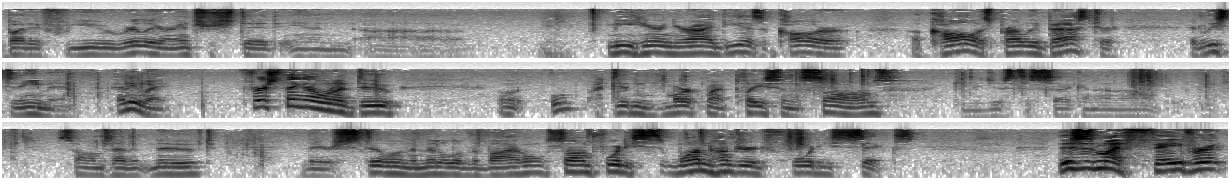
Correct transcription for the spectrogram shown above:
but if you really are interested in uh, me hearing your ideas, a call or a call is probably best, or at least an email. Anyway, first thing I want to do. Oh, I didn't mark my place in the Psalms. Give me just a second, and I'll Psalms haven't moved. They're still in the middle of the Bible. Psalm 40, 146. This is my favorite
